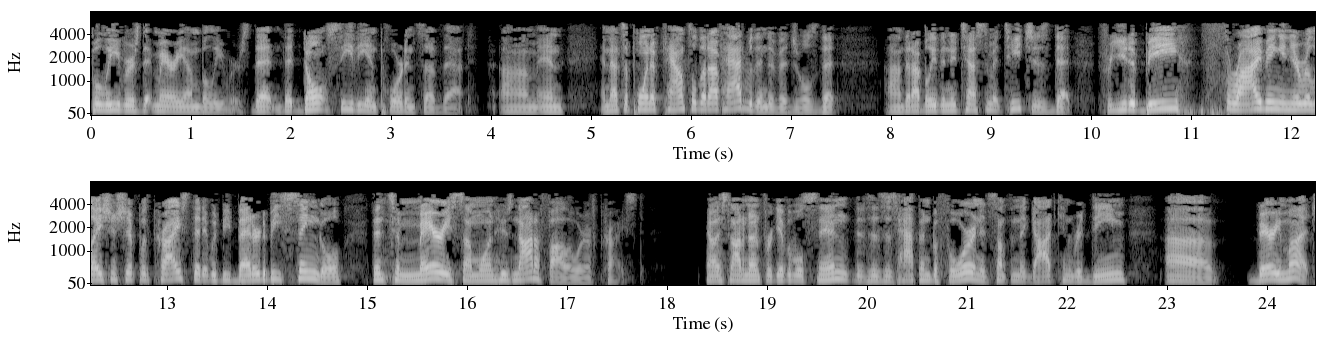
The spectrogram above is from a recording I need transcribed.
believers that marry unbelievers, that, that don't see the importance of that. Um, and, and that's a point of counsel that I've had with individuals that uh, that I believe the New Testament teaches that for you to be thriving in your relationship with Christ, that it would be better to be single than to marry someone who's not a follower of Christ. Now, it's not an unforgivable sin. This has happened before, and it's something that God can redeem uh, very much.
